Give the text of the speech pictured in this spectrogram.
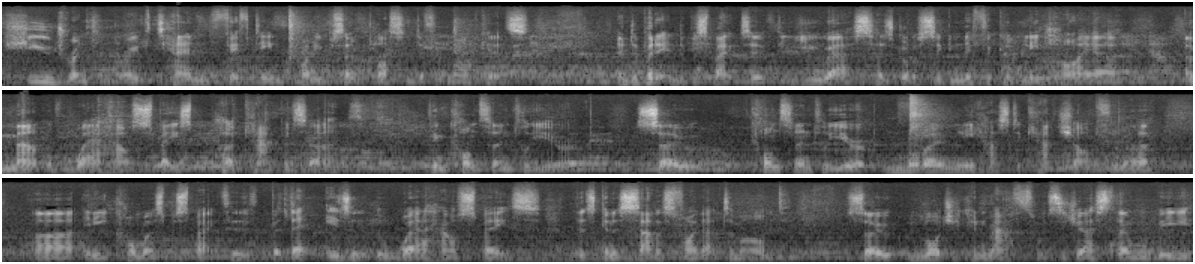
huge rental growth 10, 15, 20% plus in different markets. And to put it into perspective, the US has got a significantly higher amount of warehouse space per capita than continental Europe. So continental Europe not only has to catch up from a, uh, an e-commerce perspective, but there isn't the warehouse space that's going to satisfy that demand. So logic and maths would suggest there will be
